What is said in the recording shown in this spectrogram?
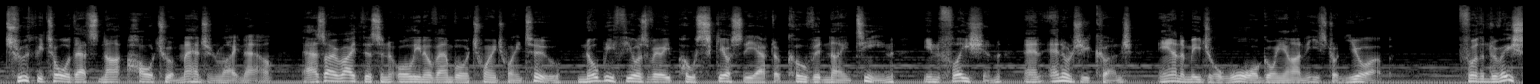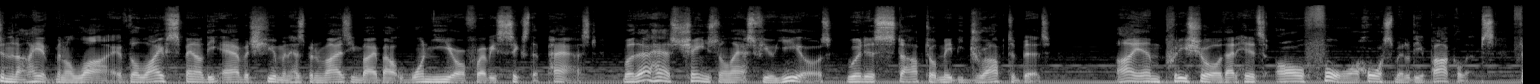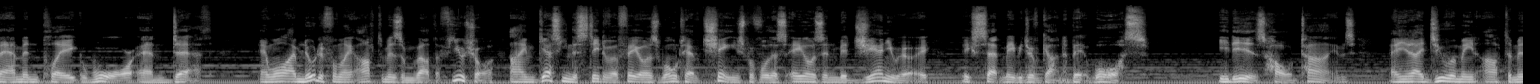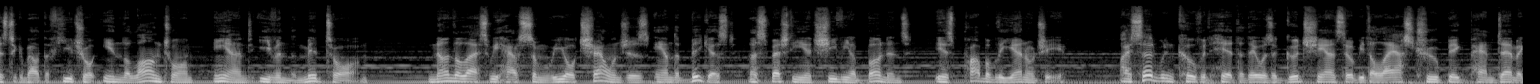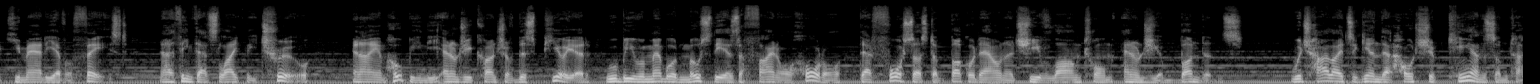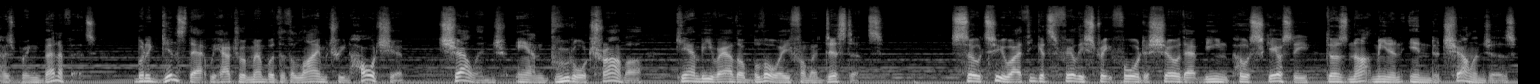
Truth be told, that's not hard to imagine right now. As I write this in early November of 2022, nobody feels very post scarcity after COVID 19, inflation, an energy crunch, and a major war going on in Eastern Europe. For the duration that I have been alive, the lifespan of the average human has been rising by about one year for every six that passed, but that has changed in the last few years, where it has stopped or maybe dropped a bit. I am pretty sure that hits all four horsemen of the apocalypse famine, plague, war, and death. And while I'm noted for my optimism about the future, I'm guessing the state of affairs won't have changed before this airs in mid January, except maybe to have gotten a bit worse. It is hard times, and yet I do remain optimistic about the future in the long term and even the midterm. Nonetheless, we have some real challenges, and the biggest, especially in achieving abundance, is probably energy. I said when COVID hit that there was a good chance it would be the last true big pandemic humanity ever faced, and I think that's likely true, and I am hoping the energy crunch of this period will be remembered mostly as a final hurdle that forced us to buckle down and achieve long term energy abundance which highlights again that hardship can sometimes bring benefits. But against that, we have to remember that the line between hardship, challenge, and brutal trauma can be rather blurry from a distance. So, too, I think it's fairly straightforward to show that being post scarcity does not mean an end to challenges.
